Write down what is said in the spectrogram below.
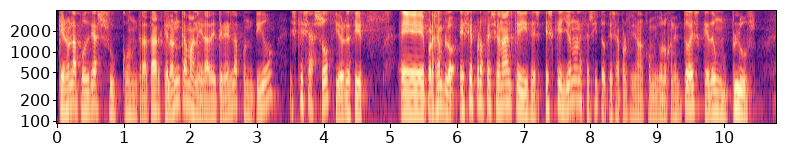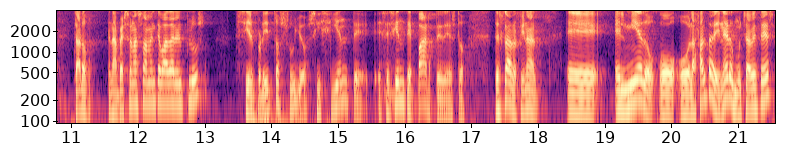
que no la podría subcontratar, que la única manera de tenerla contigo es que sea socio, es decir, eh, por ejemplo, ese profesional que dices, es que yo no necesito que sea profesional conmigo, lo que necesito es que dé un plus. Claro, una persona solamente va a dar el plus si el proyecto es suyo, si siente, se siente parte de esto. Entonces, claro, al final, eh, el miedo o, la falta de dinero muchas veces,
